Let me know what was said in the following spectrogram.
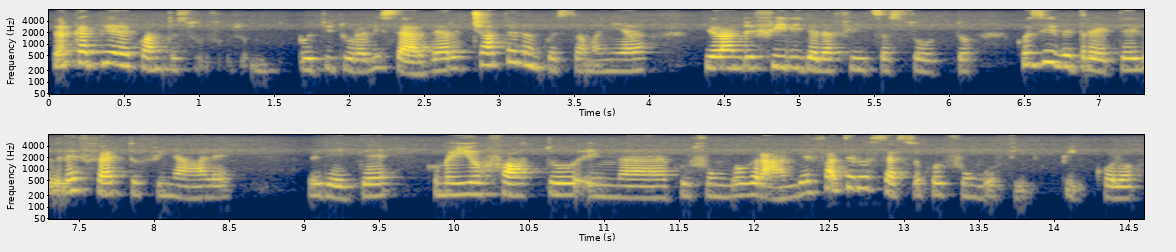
Per capire quanto imbottitura vi serve, arricciatelo in questa maniera, tirando i fili della filza sotto, così vedrete l'effetto finale. Vedete come io ho fatto in, uh, col fungo grande fate lo stesso col fungo piccolo.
